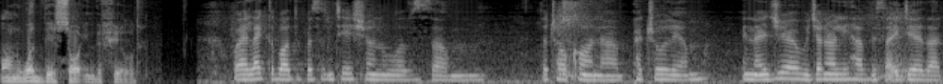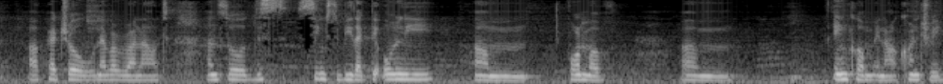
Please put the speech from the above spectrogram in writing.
on what they saw in the field. What I liked about the presentation was um, the talk on uh, petroleum. In Nigeria, we generally have this idea that our petrol will never run out, and so this seems to be like the only um, form of um, income in our country.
